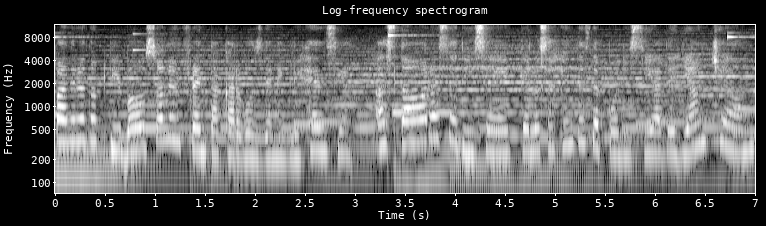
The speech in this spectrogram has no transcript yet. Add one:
padre adoptivo solo enfrenta cargos de negligencia. Hasta ahora se dice que los agentes de policía de Yang Cheon,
